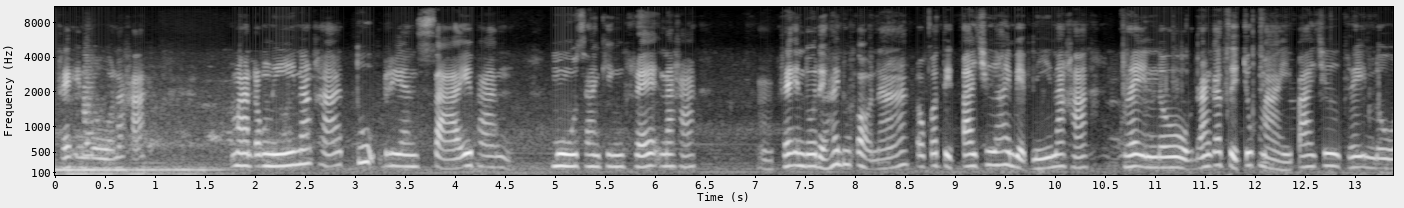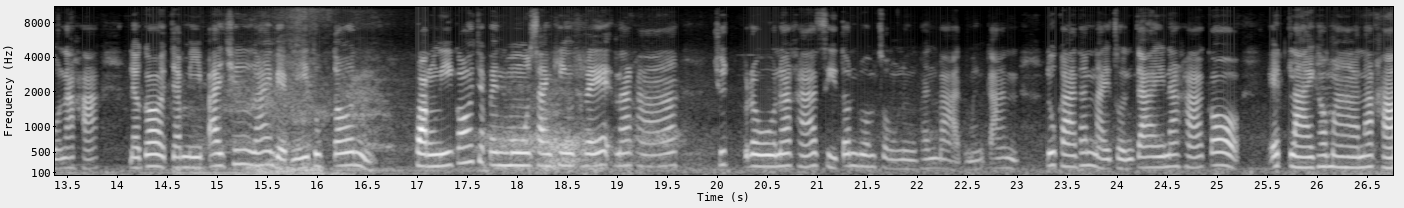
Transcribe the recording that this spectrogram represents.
เครอินโดนะคะ มาตรงนี้นะคะทุเรียนสายพันธุ์มูซังคิงเครนะคะเครอินโดเดี๋ยวให้ดูก่อนนะ เราก็ติดป้ายชื่อให้แบบนี้นะคะ เครนโดด้านเกษตรจุกใหม่ ป้ายชื่อเครนโดนะคะ แล้วก็จะมีป้ายชื่อให้แบบนี้ทุกต้นฝั่งนี้ก็จะเป็นมูซังคิงเครนะคะ ชุดโปรนะคะสีต้นรวมส่ง 1,000 บาทเหมือนกัน ลูกค้าท่านไหนสนใจนะคะ ก็เอดไลน์เข้ามานะคะ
